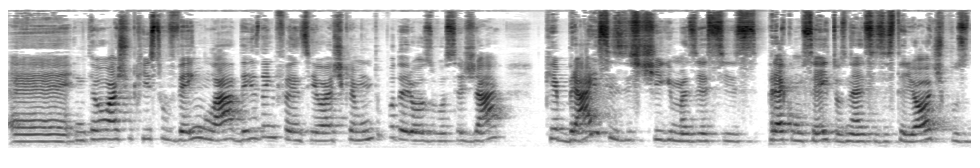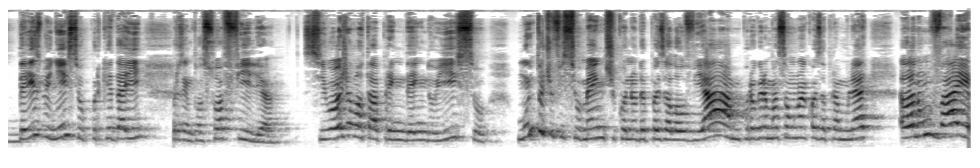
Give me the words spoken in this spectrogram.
É, então, eu acho que isso vem lá desde a infância. Eu acho que é muito poderoso você já quebrar esses estigmas, esses preconceitos, né, esses estereótipos desde o início, porque daí, por exemplo, a sua filha, se hoje ela está aprendendo isso, muito dificilmente quando depois ela ouvir, ah, programação não é coisa para mulher, ela não vai,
